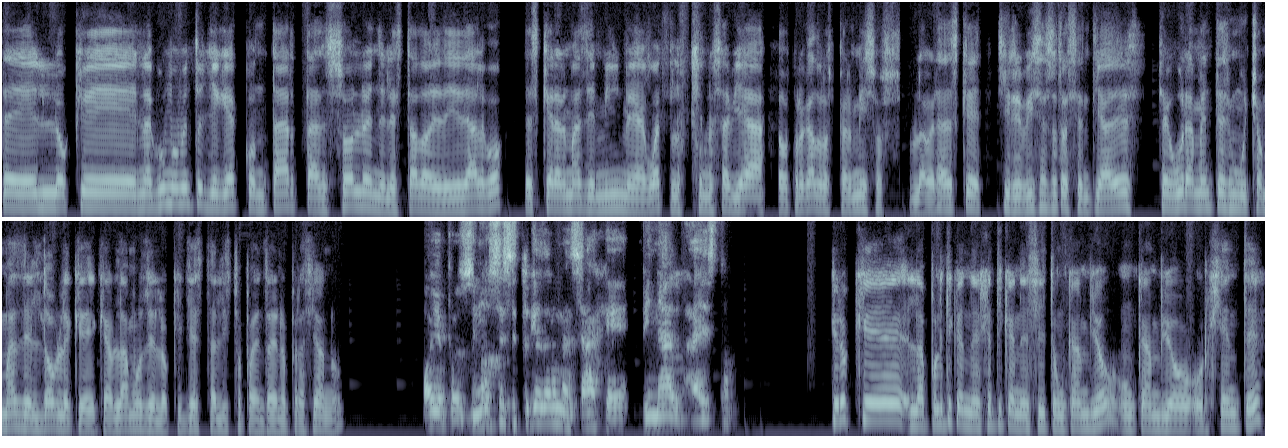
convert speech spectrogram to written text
De lo que en algún momento llegué a contar tan solo en el estado de Hidalgo es que eran más de mil megawatts los que no se había otorgado los permisos. La verdad es que si revisas otras entidades, seguramente es mucho más del doble que, que hablamos de lo que ya está listo para entrar en operación, ¿no? Oye, pues no sé si tú quieres dar un mensaje final a esto. Creo que la política energética necesita un cambio, un cambio urgente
